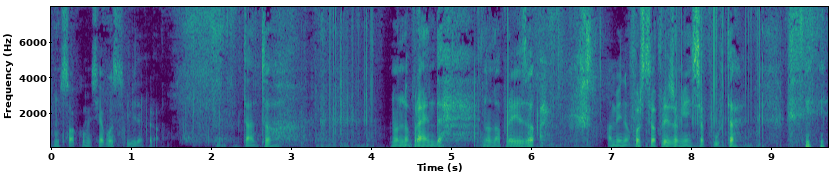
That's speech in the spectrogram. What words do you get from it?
non so come sia possibile però intanto non lo prende non l'ho preso almeno forse l'ho preso a mia insaputa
